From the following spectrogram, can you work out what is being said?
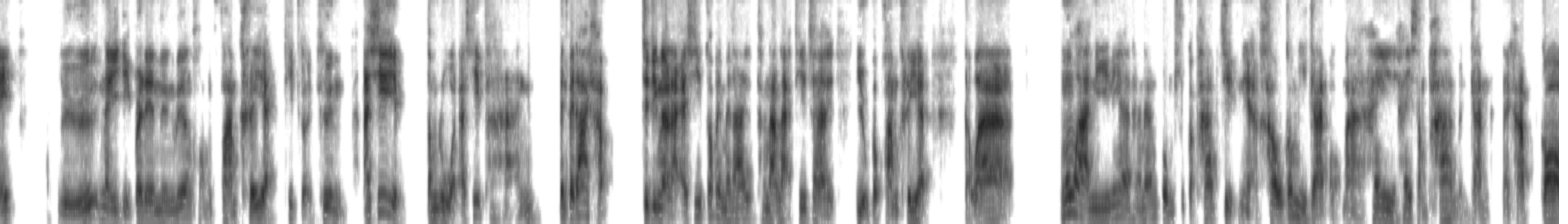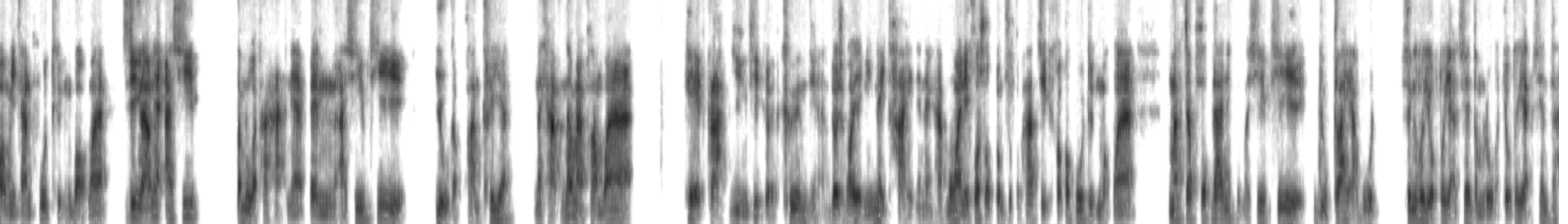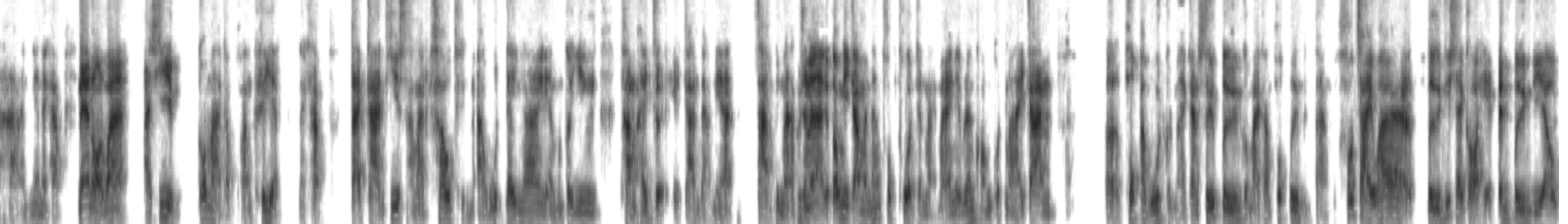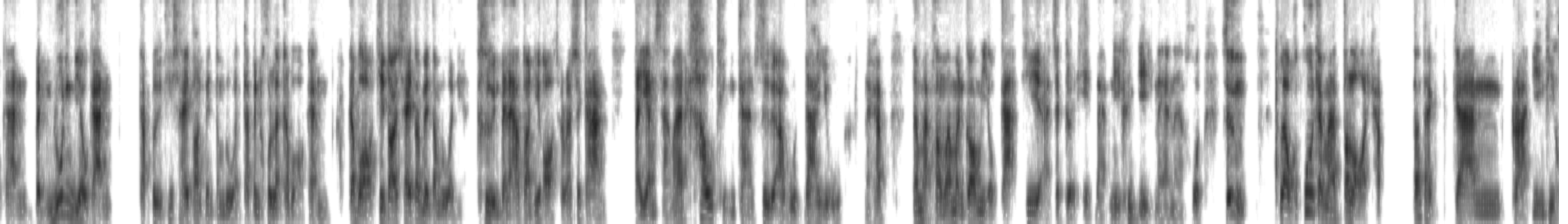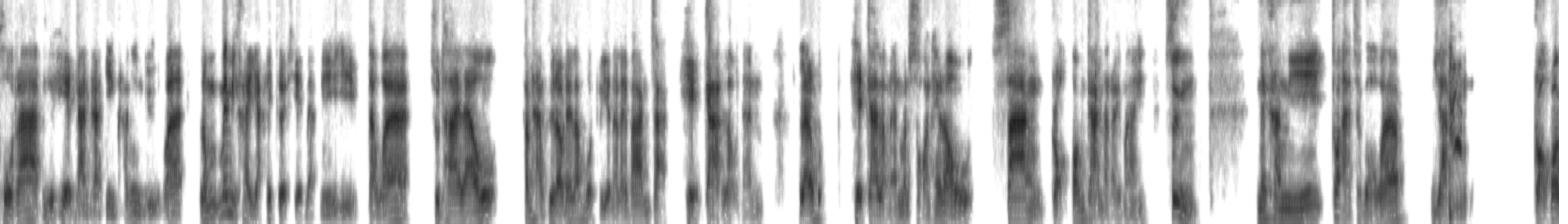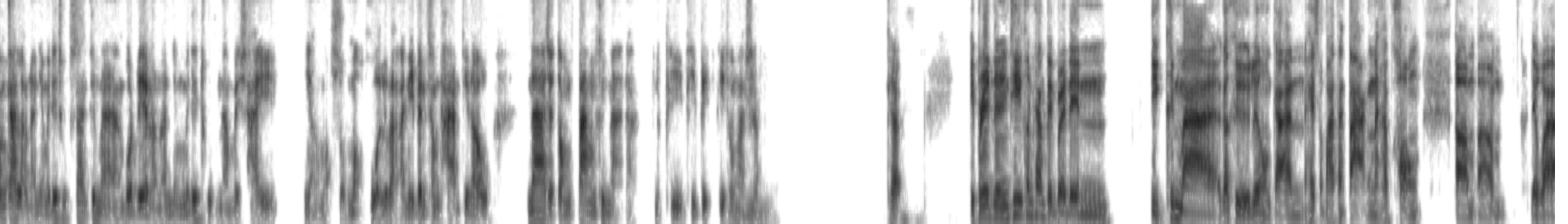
หรือในอีกประเด็นหนึ่งเรื่องของความเครียดที่เกิดขึ้น อาชีพตำรวจอาชีพทหารเป็นไปได้ครับ จริงๆหลายอาชีพก็เป็นไปได้ทั้งนั้นแหละที่จะอยู่กับความเครียด แต่ว่า เมื่อวานนี้เนี่ยทางด้านกรมสุขภาพจิตเนี่ยเขาก็มีการออกมาให้ให้สัมภาษณ์เหมือนกันนะครับ ก็มีการพูดถึงบอกว่า จริงๆแล้วเนี่ยอาชีพตำรวจทหารเนี่ยเป็นอาชีพที่อยู่กับความเครียดนะครับ นั่นหมายความว่าเหตุกราดยิงที่เกิดขึ้นเนี่ยโดยเฉพาะอย่างนี้ในไทยเนี่ยนะครับเมื่อวานนี้โฆษกกรมสุขภาพจิตเขาก็พูดถึงบอกว่า มักจะพบได้ในกลุ่มอาชีพที่อยู่ใกล้อาวุธ ซึ่งก็ยกตัวอย่างเช่นตำรวจ ยกตัวอย่างเช่นทหารเนี่ยนะครับ แน่นอนว่าอาชีพก็มากับความเครียดนะครับ แต่การที่สามารถเข้าถึงอาวุธได้ง่ายเนี่ย มันก็ยิ่งทำให้เกิดเหตุการณ์แบบนี้ตามขึ้นมา เพราะฉะนั้นอาจจะต้องมีการมานั่งทบทวนกันใหม่ไหมในเรื่องของกฎหมายการพกอาวุธกฎหมายการซื้อปืนกฎหมายการพกปืนต่างๆ เข้าใจว่าปืนที่ใช้ก่อเหตุเป็นปืนเดียวกัน เป็นรุ่นเดียวกันกับปืนที่ใช้ตอนเป็นตำรวจ แต่เป็นคนละกระบอกกัน กระบอกที่ตอนใช้ตอนเป็นตำรวจเนี่ยคืนไปแล้วตอนที่ออกจากราชการ แต่ยังสามารถเข้าถึงการซื้ออาวุธได้อยู่ นะครับนั่นหมายความว่ามันก็มีโอกาสที่อาจจะเกิดเหตุแบบนี้ขึ้นอีกในอนาคต ซึ่งเราก็พูดกันมาตลอดครับ ตั้งแต่การกราดยิงที่โคราช หรือเหตุการณ์กราดยิงครั้งอื่นๆว่า เราไม่มีใครอยากให้เกิดเหตุแบบนี้อีก แต่ว่าสุดท้ายแล้วคำถามคือเราได้รับบทเรียนอะไรบ้างจากเหตุการณ์เหล่านั้น แล้วเหตุการณ์เหล่านั้นมันสอนให้เราสร้างเกราะป้องกันอะไรไหมซึ่งในครั้งนี้ก็อาจจะบอกว่ายัง เกราะป้องกันเหล่านั้นยังไม่ได้ถูกสร้างขึ้นมา บทเรียนเหล่านั้นยังไม่ได้ถูกนำไปใช้อย่างเหมาะสมเหมาะควรหรือเปล่า อันนี้เป็นคำถามที่เราน่าจะต้องตั้งขึ้นมานะพี่พี่ปิ๊กพี่โทมัสครับครับ อีกประเด็นหนึ่งที่ค่อนข้างเป็นประเด็นอีกขึ้นมาก็คือเรื่องของการให้สัมภาษณ์ต่าง ๆ นะครับ ของอเรียกว่า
